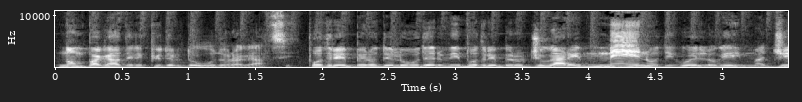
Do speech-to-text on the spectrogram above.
non pagateli più del dovuto, ragazzi. Potrebbero deludervi, potrebbero giocare meno di quello che immaginate.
